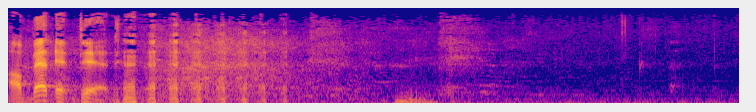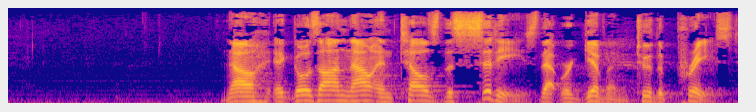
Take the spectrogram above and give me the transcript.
I'll bet it did. Now, it goes on now and tells the cities that were given to the priest.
